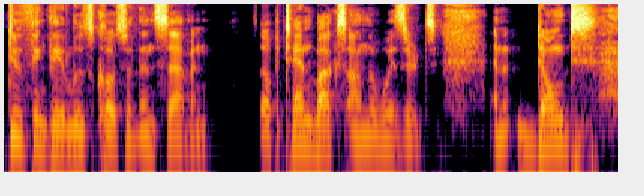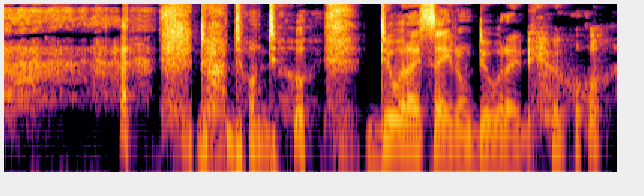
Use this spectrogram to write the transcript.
do think they lose closer than seven. So ten bucks on the Wizards, and don't don't don't do do what I say. Don't do what I do.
